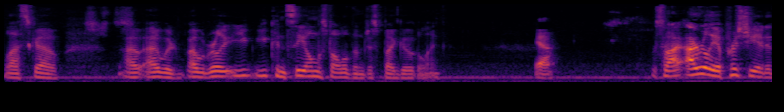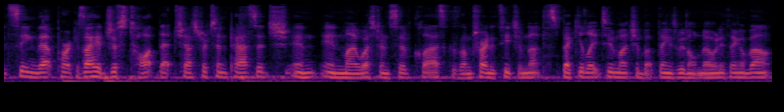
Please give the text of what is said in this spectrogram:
Lascaux. I, I would I would really you, you can see almost all of them just by googling. Yeah. So I, I really appreciated seeing that part because I had just taught that Chesterton passage in in my Western Civ class because I'm trying to teach them not to speculate too much about things we don't know anything about.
